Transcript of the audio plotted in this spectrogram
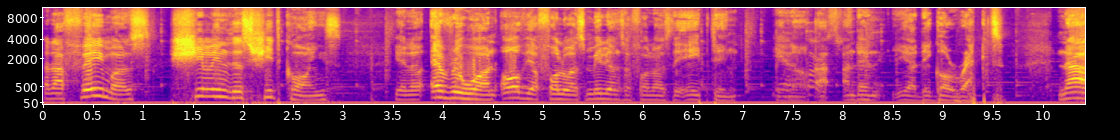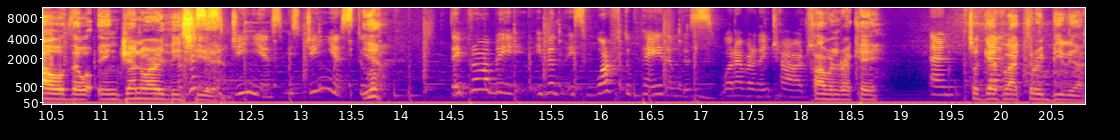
that are famous shilling these shit coins. You know, everyone, all their followers, millions of followers, they aped in. You Yeah, know, and then yeah, they got wrecked. Now, they were in January this this year. is genius. It's genius too. Yeah, They probably even it's worth to pay them this whatever they charge 500k and to get like three billion.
